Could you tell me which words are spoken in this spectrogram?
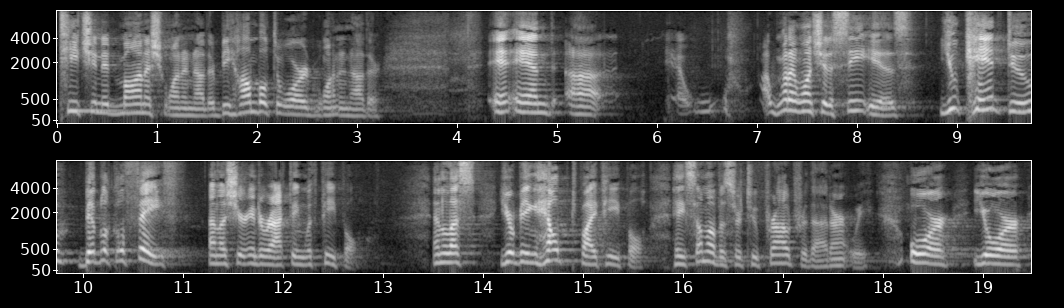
Teach and admonish one another. Be humble toward one another. And, uh, what I want you to see is you can't do biblical faith unless you're interacting with people, unless you're being helped by people. Hey, some of us are too proud for that, aren't we? Or you're,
